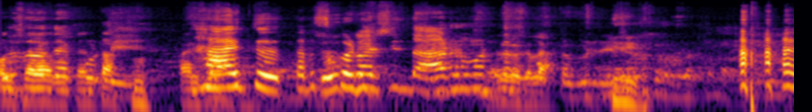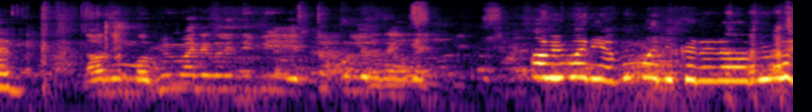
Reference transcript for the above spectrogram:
ಫಂಕ್ಷನ್ ಆಗುತ್ತೆ ಅಂತ ಆಯ್ತು ತರಿಸ್ಕೊಡಿ. ಅಭಿಮಾನಿ ಅಭಿಮಾನಿ ಕಣ ಅಭಿಮಾನಿ.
